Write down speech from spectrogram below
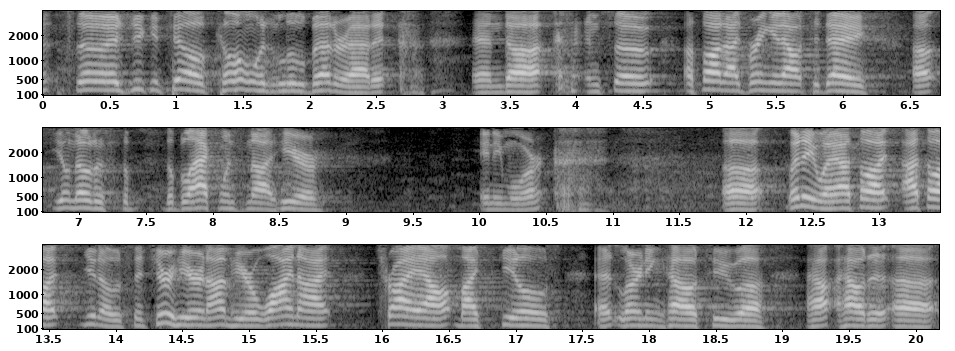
so as you can tell, Cohen was a little better at it, and uh, and so I thought I'd bring it out today Uh, you'll notice the, the black one's not here anymore. uh, but anyway, I thought, I thought, you know, since you're here and I'm here, why not try out my skills at learning how to, uh, how, how to uh,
